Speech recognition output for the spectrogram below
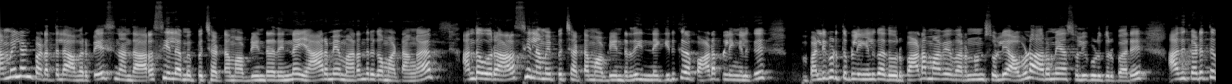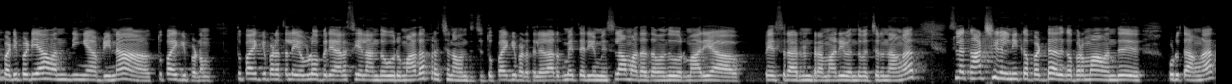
தமிழன் படத்தில் அவர் பேசின அந்த அரசியலமைப்பு சட்டம் அப்படின்றது இன்னும் யாருமே மறந்துருக்க மாட்டாங்க. அந்த ஒரு அரசியலமைப்பு சட்டம் அப்படின்றது இன்னைக்கு இருக்கிற பாடப்பிள்ளைங்களுக்கு பள்ளிக்கூடத்து பிள்ளைங்களுக்கு அது ஒரு பாடமாகவே வரணும்னு சொல்லி அவ்வளோ அருமையாக சொல்லி கொடுத்துருப்பாரு. அதுக்கடுத்து படிப்படியாக வந்தீங்க அப்படின்னா துப்பாக்கி படம். துப்பாக்கி படத்தில் எவ்வளோ பெரிய அரசியல் அந்த ஒரு மத பிரச்சனை வந்துச்சு. துப்பாக்கி படத்தில் எல்லாருக்குமே தெரியும். இஸ்லாம் மதத்தை வந்து ஒரு மாதிரியா பேசுகிறாருன்ற மாதிரி வந்து வச்சுருந்தாங்க. சில காட்சிகள் நீக்கப்பட்டு அதுக்கப்புறமா வந்து கொடுத்தாங்க.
